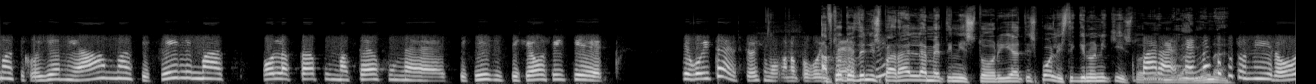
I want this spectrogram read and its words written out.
μας, η οικογένειά μας, οι φίλοι μας, όλα αυτά που μας έχουν στοιχήσει, στοιχειώσει και εγωιτές, όχι μόνο απογοητές. Αυτό το δίνεις παράλληλα με την ιστορία της πόλης, την κοινωνική ιστορία. Παρά, μιλάμε, ναι, μέσα ναι. από τον ήρωα. Ο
